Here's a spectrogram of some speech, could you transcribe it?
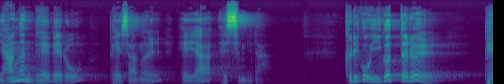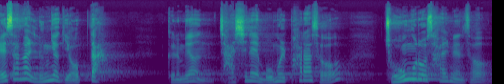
양은 네 배로 배상을 해야 했습니다. 그리고 이것들을 배상할 능력이 없다. 그러면 자신의 몸을 팔아서 종으로 살면서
